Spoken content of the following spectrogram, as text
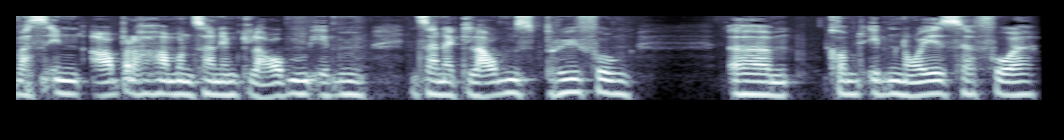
was in Abraham und seinem Glauben eben, in seiner Glaubensprüfung, ähm, kommt eben Neues hervor,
